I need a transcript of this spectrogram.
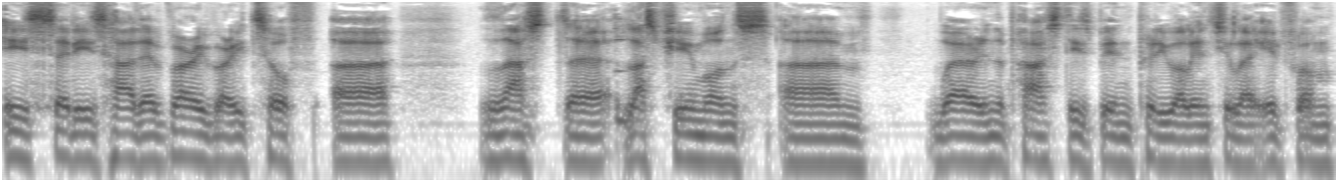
he said he's had a very very tough uh, last uh, last few months, um, where in the past he's been pretty well insulated from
